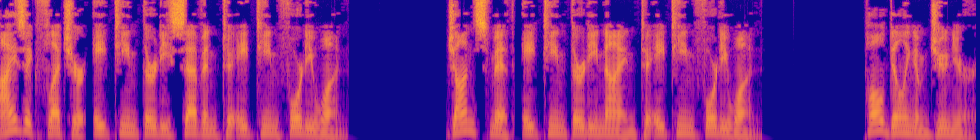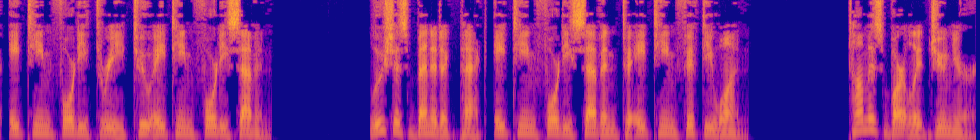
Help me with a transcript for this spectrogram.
Isaac Fletcher, 1837–1841 John Smith, 1839–1841 Paul Dillingham, Jr., 1843–1847 Lucius Benedict Peck, 1847–1851 Thomas Bartlett, Jr.,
